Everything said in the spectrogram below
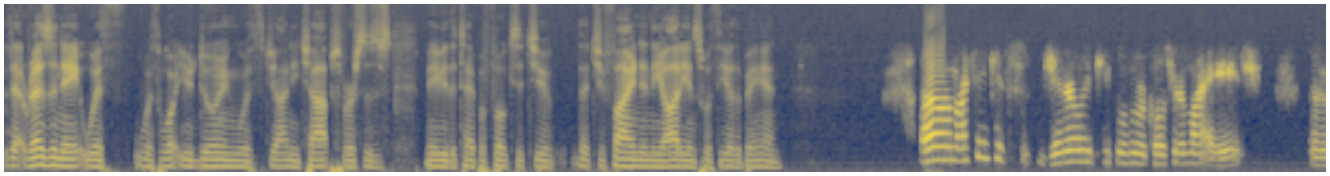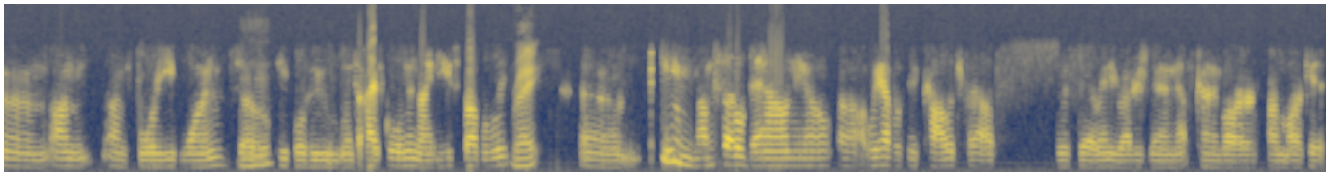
that resonate with with what you're doing with Johnny Chops versus maybe the type of folks that you that you find in the audience with the other band? Um, I think it's generally people who are closer to my age. Um, I'm I'm 41, so Mhm. people who went to high school in the 90s probably. Right. Um, I'm settled down. You know, uh, we have a big college crowd with uh, Randy Rogers Band. That's kind of our our market.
